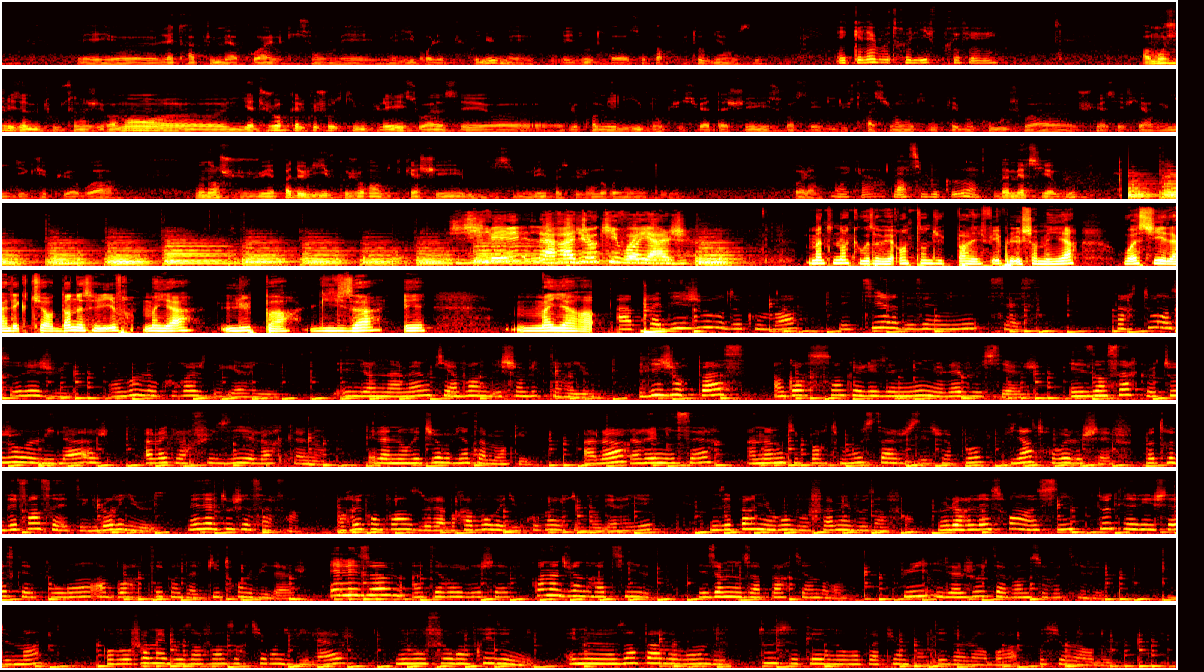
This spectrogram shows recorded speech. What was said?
et euh, Lettres à plumes et à poil, qui sont mes, mes livres les plus connus, mais les autres euh, se portent plutôt bien aussi. Et quel est votre livre préféré? Alors moi je les aime tous. hein. J'ai vraiment, euh, il y a toujours quelque chose qui me plaît. Soit c'est euh, le premier livre, donc j'y suis attaché. Soit c'est l'illustration qui me plaît beaucoup. Soit je suis assez fier d'une idée que j'ai pu avoir. Non non, il n'y a pas de livre que j'aurais envie de cacher ou de dissimuler parce que j'en aurais honte. ou- Voilà. D'accord, merci beaucoup. Ben merci à vous. La radio qui voyage. Maintenant que vous avez entendu parler Philippe Le Charmeillère, voici la lecture d'un de ses livres, Maya, lu par Lisa et Mayara. Après dix jours de combat, les tirs des ennemis cessent. Partout on se réjouit, on loue le courage des guerriers. Il y en a même qui inventent des chants victorieux. Dix jours passent, encore sans que les ennemis ne lèvent le siège. Ils encerclent toujours le village avec leurs fusils et leurs canons. Et la nourriture vient à manquer. Alors, leur émissaire, un homme qui porte moustaches et chapeau, vient trouver le chef. Votre défense a été glorieuse, mais elle touche à sa fin. En récompense de la bravoure et du courage de vos guerriers, nous épargnerons vos femmes et vos enfants. Nous leur laisserons aussi toutes les richesses qu'elles pourront emporter quand elles quitteront le village. Et les hommes interroge le chef. Qu'en adviendra-t-il? Les hommes nous appartiendront. Puis il ajoute avant de se retirer. Demain, quand vos femmes et vos enfants sortiront du village, nous vous ferons prisonniers et nous nous emparerons de tout ce qu'elles n'auront pas pu emporter dans leurs bras ou sur leur dos.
